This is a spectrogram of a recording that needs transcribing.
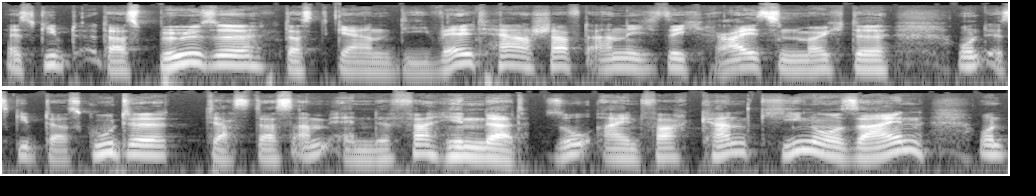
Es gibt das Böse, das gern die Weltherrschaft an sich reißen möchte und es gibt das Gute, das das am Ende verhindert. So ein einfach kann Kino sein. Und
